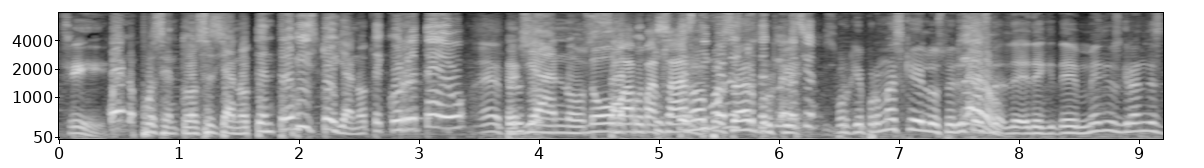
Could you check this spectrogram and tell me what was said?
sí. bueno, pues entonces ya no te entrevisto, ya no te correteo, Eh, pero ya no, no saco va a tus pasar, no va a testimonios, pasar tus porque, declaraciones. porque por más que los periodistas Claro. de, de- de medios grandes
